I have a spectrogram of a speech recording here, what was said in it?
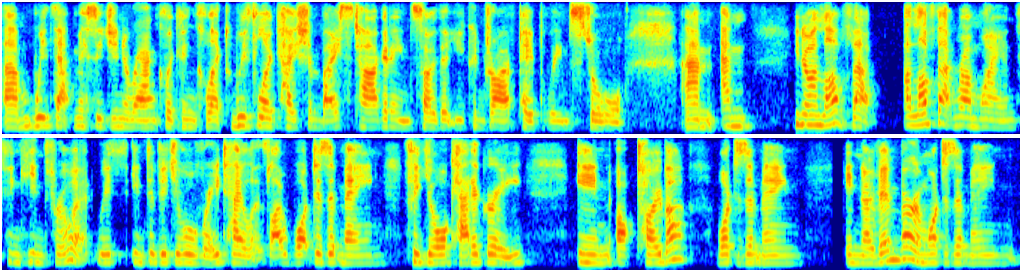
um, with that messaging around click and collect with location based targeting so that you can drive people in store. Um, and, you know, I love that. I love that runway and thinking through it with individual retailers. Like, what does it mean for your category in October? What does it mean in November? And what does it mean,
